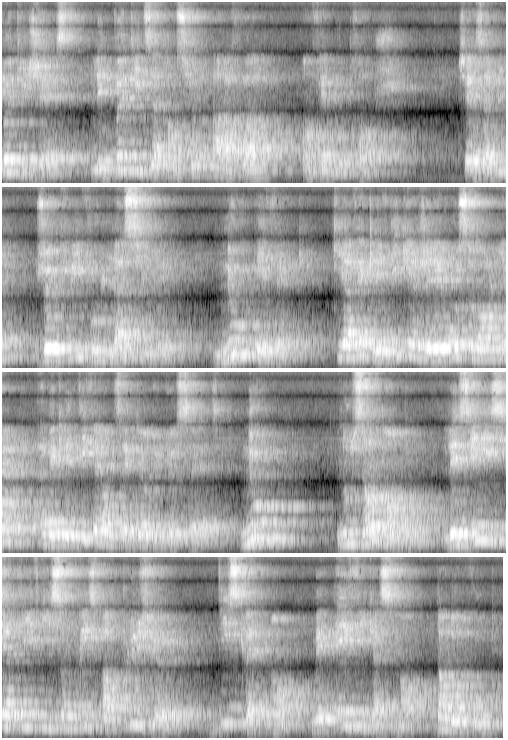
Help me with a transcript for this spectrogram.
petits gestes, les petites attentions à avoir envers nos proches. Chers amis, je puis vous l'assurer, nous évêques, qui avec les vicaires généraux sommes en lien avec les différents secteurs du diocèse, nous, nous entendons les initiatives qui sont prises par plusieurs, discrètement mais efficacement, dans nos groupes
